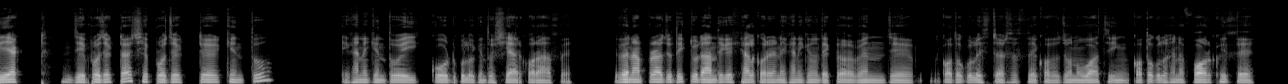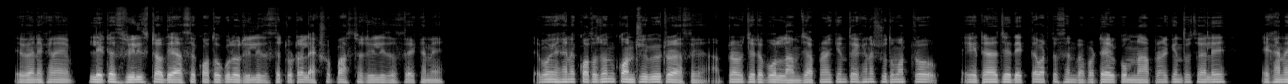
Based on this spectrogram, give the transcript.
রিয়াক্ট যে প্রজেক্টটা সে প্রজেক্টের কিন্তু এখানে কিন্তু এই কোডগুলো কিন্তু শেয়ার করা আছে। ইভেন আপনারা যদি একটু ডান দিকে খেয়াল করেন এখানে কিন্তু দেখতে পারবেন যে কতগুলো স্ট্যাটাস আছে, কতজন ওয়াচিং, কতগুলো এখানে ফর্ক হইছে। ইভেন এখানে লেটেস্ট রিলিজটাও দেওয়া আছে, কতগুলো রিলিজ আছে, টোটাল একশো পাঁচটা রিলিজ আছে এখানে। এবং এখানে কতজন কন্ট্রিবিউটর আছে। আপনারা যেটা বললাম যে আপনারা কিন্তু এখানে শুধুমাত্র এটা যে দেখতে পারতেছেন ব্যাপারটা এরকম না। আপনারা কিন্তু চাইলে এখানে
